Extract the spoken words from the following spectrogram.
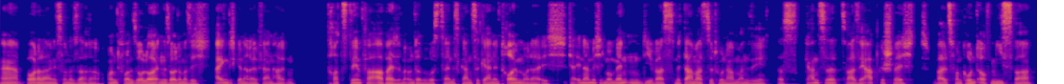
Ja, Borderline ist so eine Sache. Und von so Leuten sollte man sich eigentlich generell fernhalten. Trotzdem verarbeitet mein Unterbewusstsein das Ganze gerne in Träumen oder ich, erinnere mich in Momenten, die was mit damals zu tun haben an sie. Das Ganze zwar sehr abgeschwächt, weil es von Grund auf mies war.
